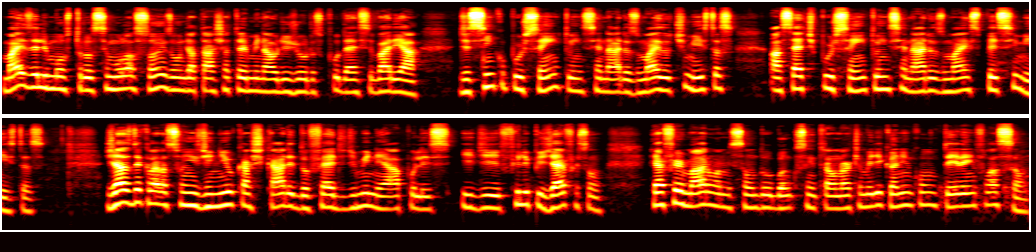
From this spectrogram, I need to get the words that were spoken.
Mas ele mostrou simulações onde a taxa terminal de juros pudesse variar de 5% em cenários mais otimistas a 7% em cenários mais pessimistas. Já as declarações de Neil Kashkari do Fed de Minneapolis e de Philip Jefferson reafirmaram a missão do Banco Central norte-americano em conter a inflação.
